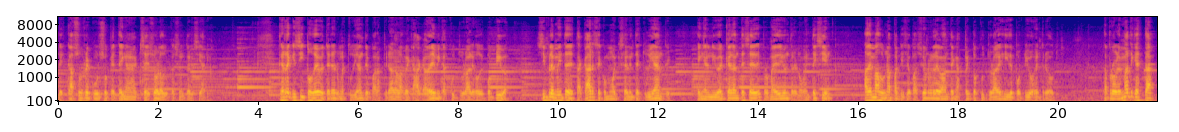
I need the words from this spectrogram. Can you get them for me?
de escasos recursos que tengan acceso a la educación terciaria. ¿Qué requisitos debe tener un estudiante para aspirar a las becas académicas, culturales o deportivas? simplemente destacarse como un excelente estudiante en el nivel que le antecede, promedio entre 90 y 100, además de una participación relevante en aspectos culturales y deportivos, entre otros. La problemática está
